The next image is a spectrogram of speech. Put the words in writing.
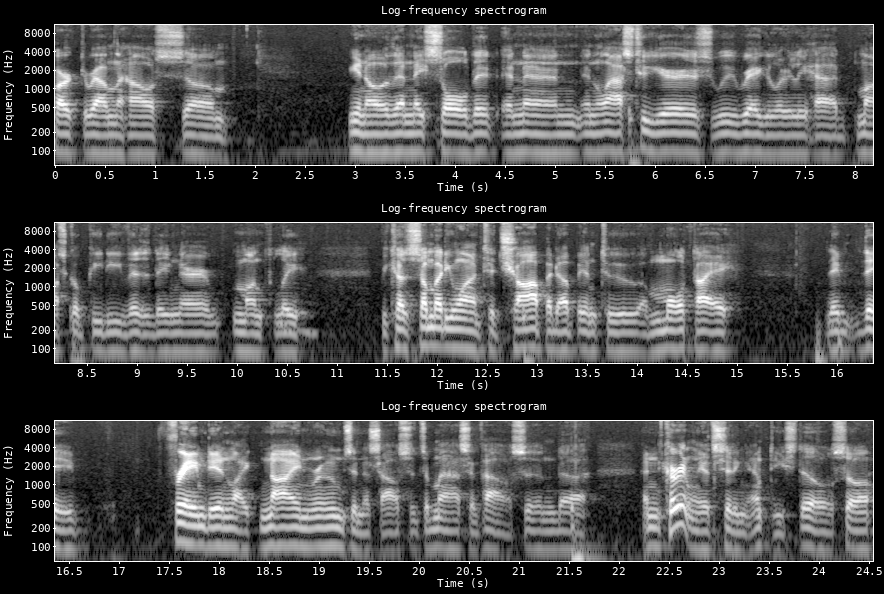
parked around the house. Um, you know, then they sold it, and then in the last two years, we regularly had Moscow PD visiting there monthly because somebody wanted to chop it up into a multi. They they framed in like nine rooms in this house. It's a massive house, and uh, and currently it's sitting empty still. So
